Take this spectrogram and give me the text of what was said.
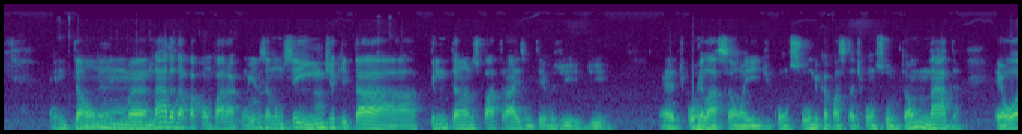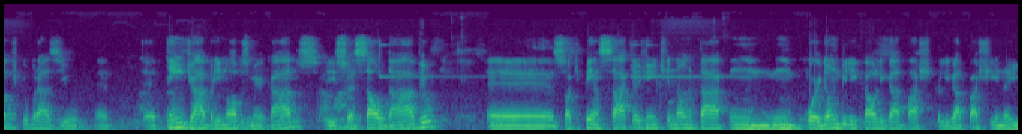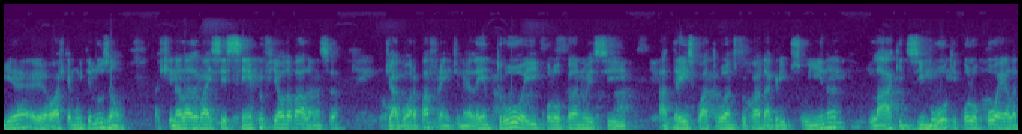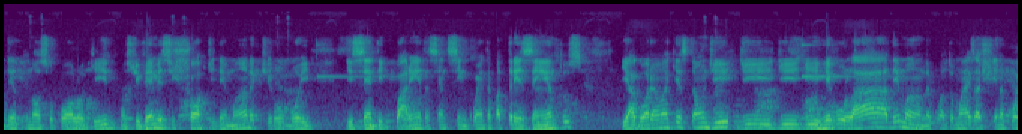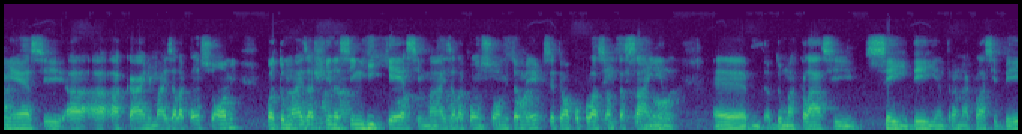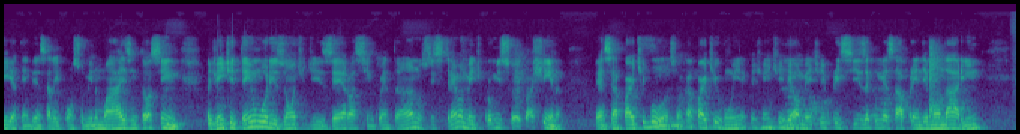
Então, uh, nada dá para comparar com eles, a não ser Índia, que está há 30 anos para trás em termos de, de, é, de correlação aí de consumo e capacidade de consumo. Então, nada. É óbvio que o Brasil é, é, tende a abrir novos mercados, isso é saudável. É, só que pensar que a gente não está com um cordão umbilical ligado para ligado a China aí, é, eu acho que é muita ilusão. A China ela vai ser sempre o fiel da balança de agora para frente. Né? Ela entrou aí colocando esse há três, quatro anos por causa da gripe suína lá que dizimou, que colocou ela dentro do nosso colo aqui. Nós tivemos esse choque de demanda que tirou o boi de 140, 150 para 300, e agora é uma questão de, de, de, de, regular a demanda. Quanto mais a China conhece a, a, a, carne, mais ela consome. Quanto mais a China se enriquece, mais ela consome também, porque você tem uma população que está saindo é, de uma classe C e D e entrando na classe B e a tendência a ir consumindo mais. Então, assim, a gente tem um horizonte de 0 a 50 anos extremamente promissor com a China. Essa é a parte boa, só que a parte ruim é que a gente realmente precisa começar a aprender mandarim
